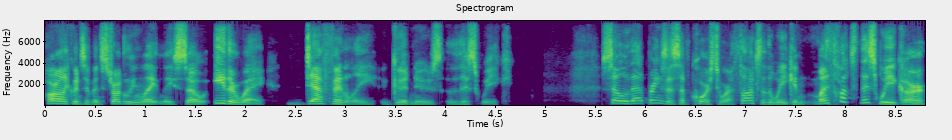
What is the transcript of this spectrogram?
harlequins have been struggling lately so either way definitely good news this week. So that brings us of course to our thoughts of the week and my thoughts this week are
